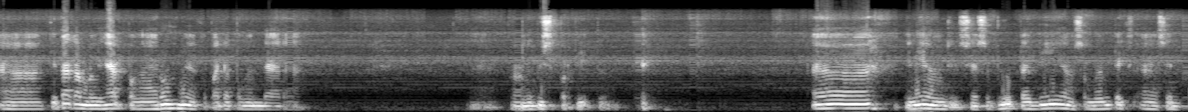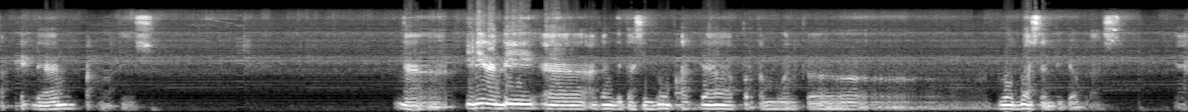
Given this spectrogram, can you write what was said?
uh, kita akan melihat pengaruhnya kepada pengendara. Nah, kurang lebih seperti itu. Okay. Uh, ini yang saya sebut tadi yang semantik uh, sintaktik dan pragmatis nah ini nanti uh, akan kita singgung pada pertemuan ke 12 dan 13 ya.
